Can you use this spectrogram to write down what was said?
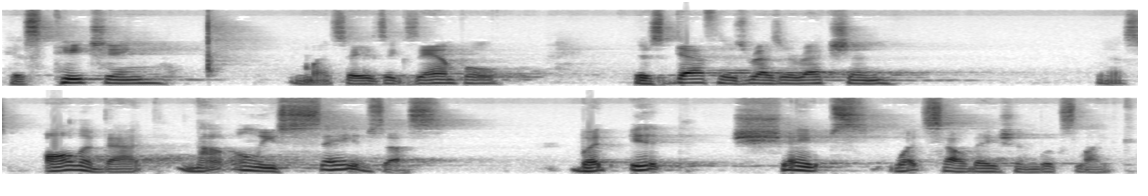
His teaching, you might say His example, His death, His resurrection, yes, all of that not only saves us, but it shapes what salvation looks like.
